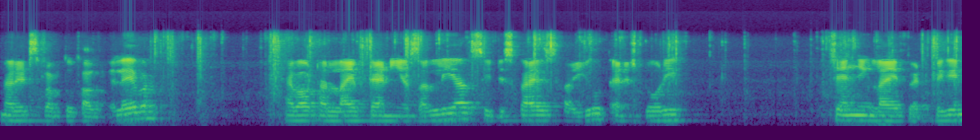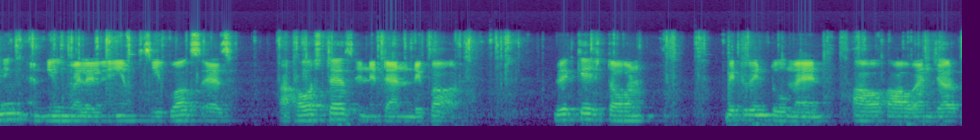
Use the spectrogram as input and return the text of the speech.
narrates from 2011 about her life 10 years earlier. She describes her youth and story changing life at beginning and new millennium. She works as a hostess in a trendy bar. Vicky is torn between two men, How How and Jerk,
